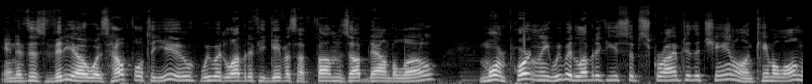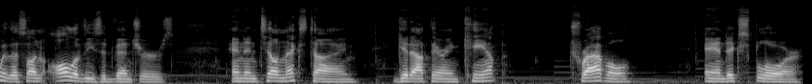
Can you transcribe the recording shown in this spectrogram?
And if this video was helpful to you, we would love it if you gave us a thumbs up down below. More importantly, we would love it if you subscribed to the channel and came along with us on all of these adventures. And until next time, get out there and camp, travel, and explore.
